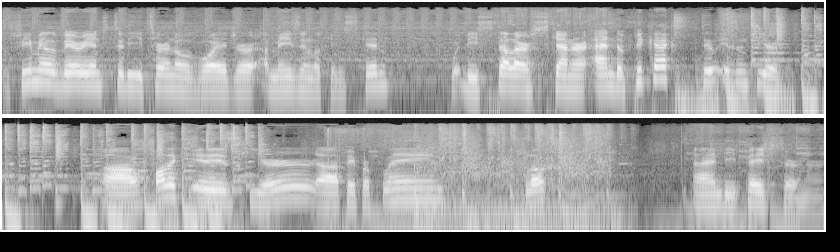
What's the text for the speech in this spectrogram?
The female variant to the Eternal Voyager. Amazing looking skin. With the Stellar Scanner and the pickaxe still isn't here. Uh, is here. Uh, paper Planes. Flux. And the Page Turner.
